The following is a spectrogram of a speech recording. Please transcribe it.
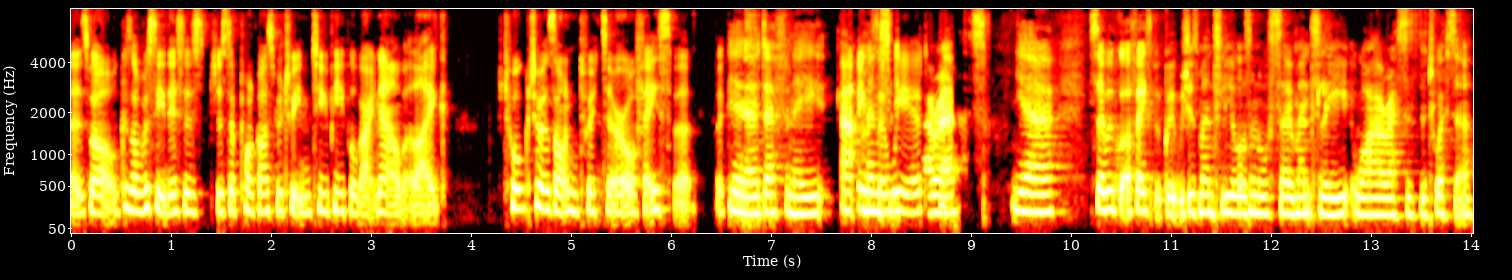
as well. Because obviously, this is just a podcast between two people right now. But like, talk to us on Twitter or Facebook. Yeah, definitely. At Things are weird. YRS. Yeah. So we've got a Facebook group which is Mentally Yours and also Mentally YRS is the Twitter.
